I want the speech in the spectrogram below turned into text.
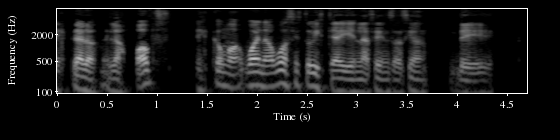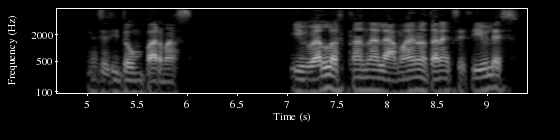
Es claro, en los pops es como, bueno, vos estuviste ahí en la sensación de necesito un par más. Y verlos tan a la mano, tan accesibles,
